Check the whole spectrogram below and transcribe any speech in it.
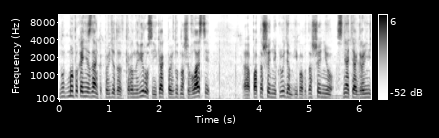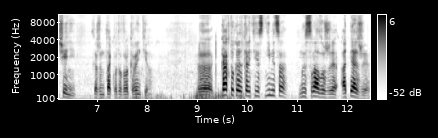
Ну, мы пока не знаем, как поведет этот коронавирус и как поведут наши власти э, по отношению к людям и по отношению снятия ограничений, скажем так, вот этого карантина. Э, как только этот карантин снимется, мы сразу же, опять же,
